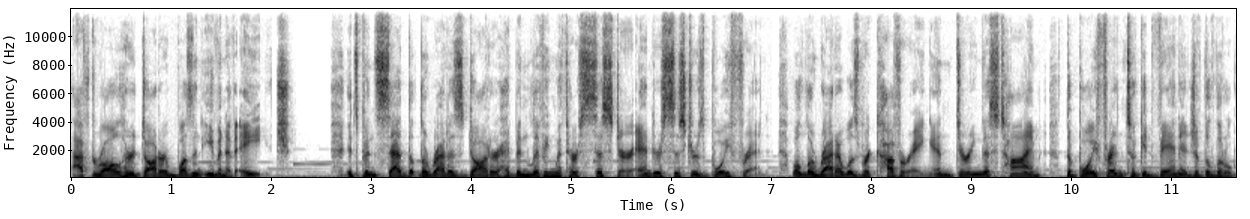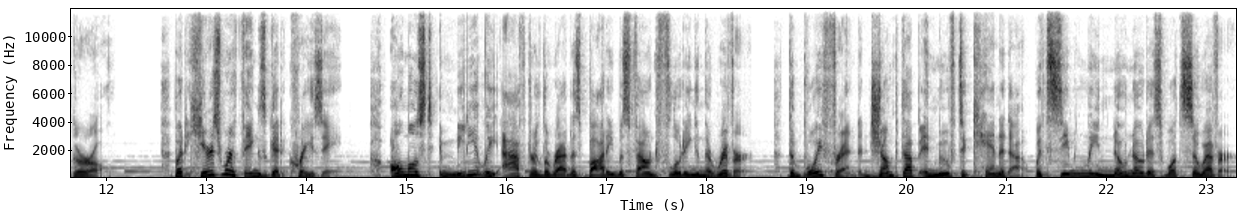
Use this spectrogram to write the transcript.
After all, her daughter wasn't even of age. It's been said that Loretta's daughter had been living with her sister and her sister's boyfriend while Loretta was recovering, and during this time, the boyfriend took advantage of the little girl. But here's where things get crazy. Almost immediately after Loretta's body was found floating in the river, the boyfriend jumped up and moved to Canada with seemingly no notice whatsoever.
